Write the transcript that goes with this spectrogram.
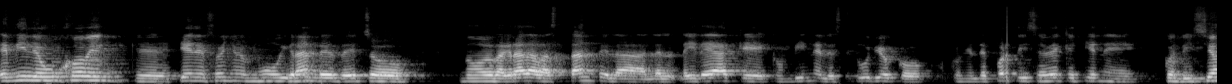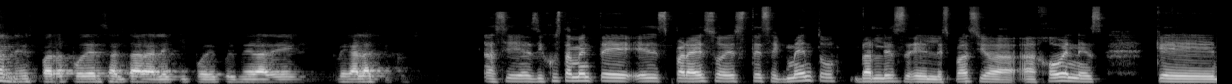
Emilio, un joven que tiene sueños muy grandes, de hecho nos agrada bastante la, la, idea que combine el estudio con, con, el deporte y se ve que tiene condiciones para poder saltar al equipo de primera de, de Galáctico. Así es, y justamente es para eso este segmento, darles el espacio a, jóvenes que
